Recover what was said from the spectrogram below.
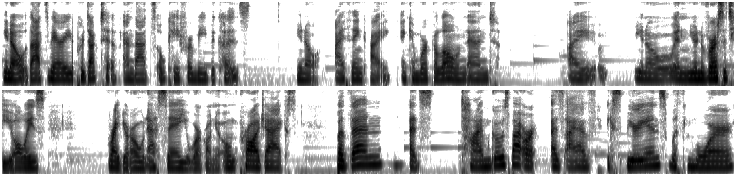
you know, that's very productive and that's okay for me because, you know, I think I, I can work alone and I, you know, in university, you always write your own essay, you work on your own projects. But then as time goes by, or as I have experience with more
